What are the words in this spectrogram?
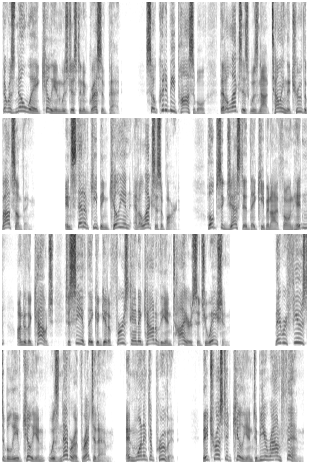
There was no way Killian was just an aggressive pet. So could it be possible that Alexis was not telling the truth about something? Instead of keeping Killian and Alexis apart, Hope suggested they keep an iPhone hidden under the couch to see if they could get a first-hand account of the entire situation. They refused to believe Killian was never a threat to them and wanted to prove it. They trusted Killian to be around Finn,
